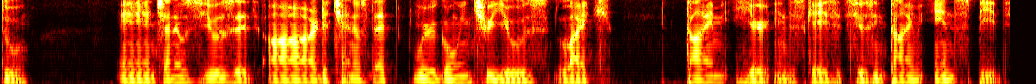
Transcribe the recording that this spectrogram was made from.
do. And channels used are the channels that we're going to use like time here in this case it's using time and speed.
